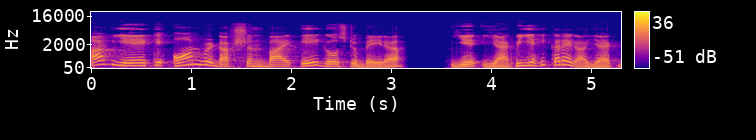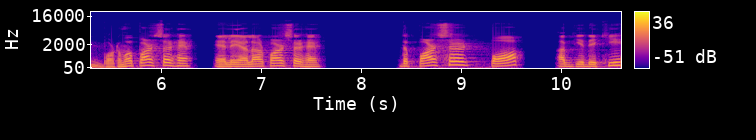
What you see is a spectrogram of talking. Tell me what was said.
اب یہ کہ on reduction by A goes to beta یہ یک بھی یہی کرے گا۔ یک باٹم اپ پارسر ہے۔ L A L R parser ہے. دا پارسر پاپ اب یہ دیکھیے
